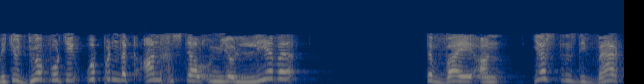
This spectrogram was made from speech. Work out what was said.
Met jou doop word jy openlik aangestel om jou lewe te wy aan eerstens die werk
